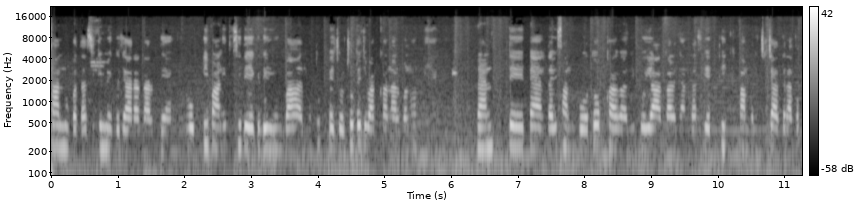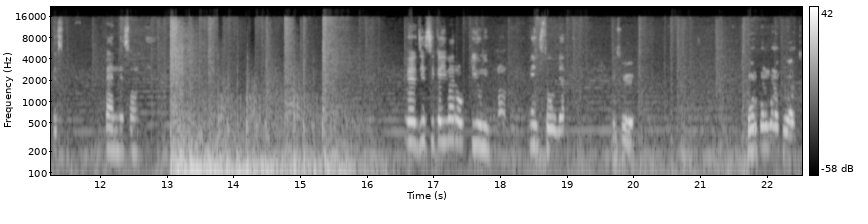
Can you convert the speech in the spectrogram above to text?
ਸਾਨੂੰ ਪਤਾ ਸੀ ਕਿਵੇਂ ਗੁਜ਼ਾਰਾ ਕਰਦੇ ਆਂ ਰੋਟੀ ਪਾਣੀ ਤੁਸੀਂ ਦੇਖਦੇ ਹੀ ਹੋ ਬਾਹਰ ਨੂੰ ਧੁੱਪੇ ਛੋਟੇ ਛੋਟੇ ਜਵਾਕਾਂ ਨਾਲ ਬਣਾਉਂਦੇ ਆਂ ਰਹਿਣ ਤੇ ਪੈਣ ਦਾ ਵੀ ਸਾਨੂੰ ਬਹੁਤ ਔਖਾ ਗਾ ਜੀ ਕੋਈ ਆ ਕਰ ਜਾਂਦਾ ਸੀ ਇੱਥੇ ਇੱਕ ਕਮਰੇ 'ਚ ਚਾਦਰਾਂ ਥੱਲੇ ਪੈਨੇ ਸੌਂਦੇ ਫਿਰ ਜੀ ਅਸੀਂ ਕਈ ਵਾਰ ਰੋਟੀ ਵੀ ਨਹੀਂ ਬਣਾਉਂਦੇ ਨਹੀਂ ਸੋ ਜਾਂਦੇ ਇਸ ਵੇ ਹੋਰ ਕੌਣ ਕੌਣ ਆ ਪਰਿਵਾਰ ਚ?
